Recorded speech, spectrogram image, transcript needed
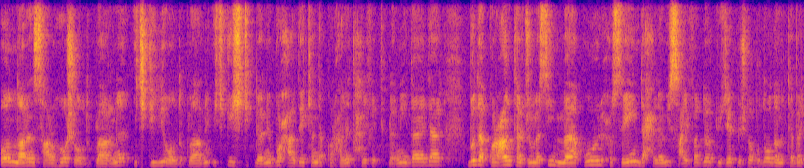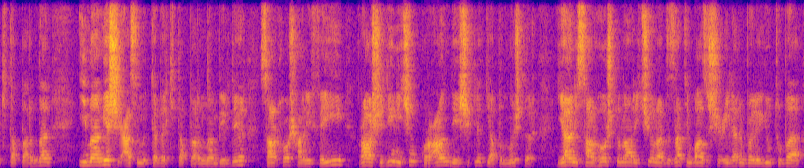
Onların sarhoş olduklarını, içkili olduklarını, içki içtiklerini, bu haldeyken de Kur'an'ı tahrif ettiklerini iddia eder. Bu da Kur'an tercümesi Makul Hüseyin Dehlevi sayfa 479'da o da müteber kitaplarından İmamiye Şiası müteber kitaplarından biridir. Sarhoş halifeyi Raşidin için Kur'an değişiklik yapılmıştır. Yani sarhoştular, içiyorlardı. Zaten bazı Şiilerin böyle YouTube'a,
